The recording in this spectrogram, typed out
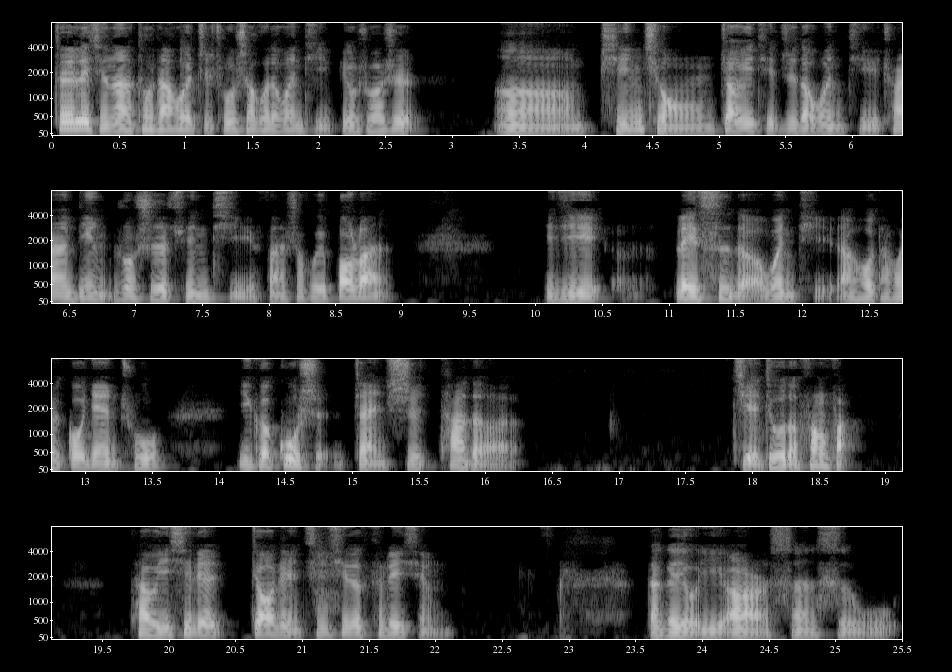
这一类型呢，通常会指出社会的问题，比如说是，嗯，贫穷、教育体制的问题、传染病、弱势群体、反社会暴乱以及类似的问题，然后它会构建出。一个故事展示它的解救的方法，它有一系列焦点清晰的次类型，大概有一二三四五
